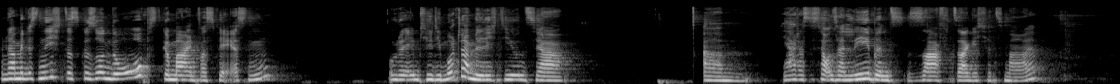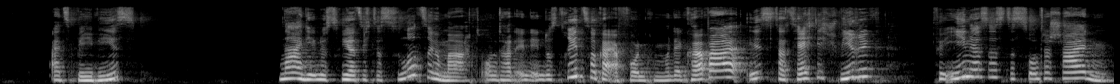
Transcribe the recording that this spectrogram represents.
Und damit ist nicht das gesunde Obst gemeint, was wir essen. Oder eben hier die Muttermilch, die uns ja, ähm, ja, das ist ja unser Lebenssaft, sage ich jetzt mal, als Babys. Nein, die Industrie hat sich das zunutze gemacht und hat in Industriezucker erfunden. Und der Körper ist tatsächlich schwierig. Für ihn ist es, das zu unterscheiden.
